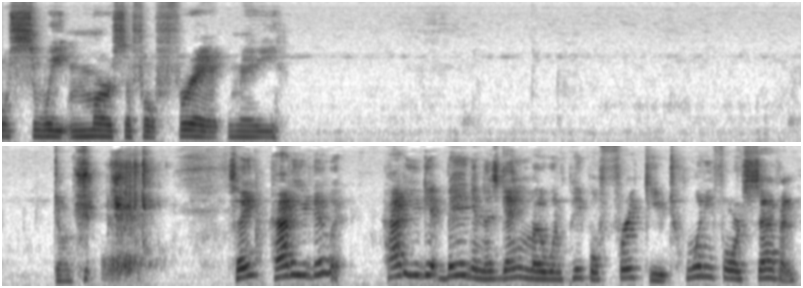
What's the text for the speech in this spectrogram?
Oh, sweet merciful frick me. Don't you... See? How do you do it? How do you get big in this game mode when people frick you 24-7?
